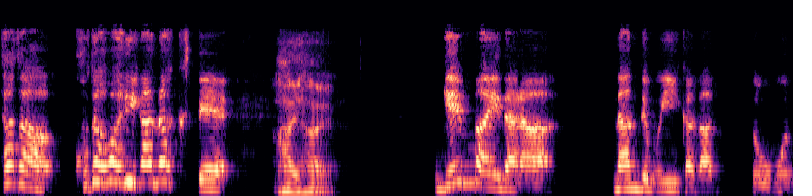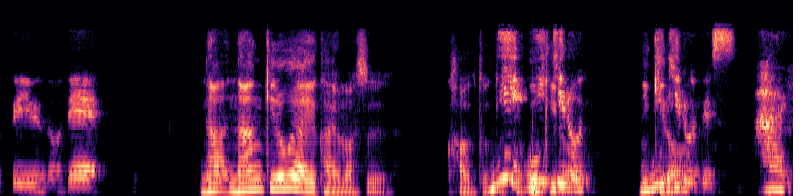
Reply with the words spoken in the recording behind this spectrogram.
ただ、こだわりがなくて、はいはい。玄米なら何でもいいかなと思っているので、な、何キロぐらいで買います？買うとき。2, 5 2キロ、2 2キロ？キロです。はい。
